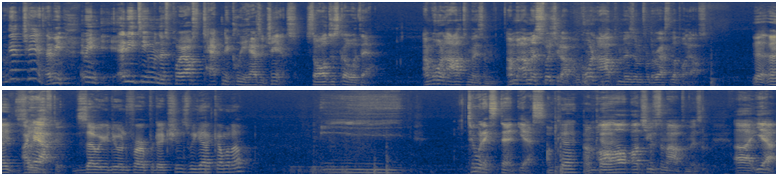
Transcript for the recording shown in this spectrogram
We got a chance. I mean, I mean, any team in this playoffs technically has a chance. So I'll just go with that. I'm going optimism. I'm, I'm going to switch it up. I'm going optimism for the rest of the playoffs. Yeah, I, so I have to. Is that what you're doing for our predictions we got coming up? E- to an extent, yes. Okay. Um, Okay. I'll, I'll choose some optimism. Uh, yeah,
